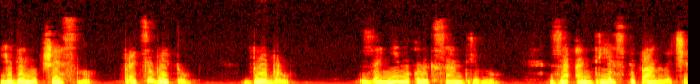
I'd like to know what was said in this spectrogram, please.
людину чесну, працьовиту, добру, за Ніну Олександрівну, за Андрія Степановича,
